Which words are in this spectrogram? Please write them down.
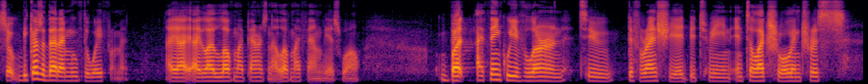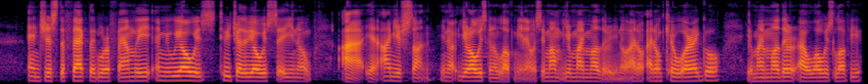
So because of that, I moved away from it. I, I, I love my parents and I love my family as well. But I think we've learned to differentiate between intellectual interests and just the fact that we're a family. I mean, we always, to each other, we always say, you know, I, am your son. You know, you're always to love me. And I would say, Mom, you're my mother. You know, I don't, I don't care where I go. You're my mother. I will always love you.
